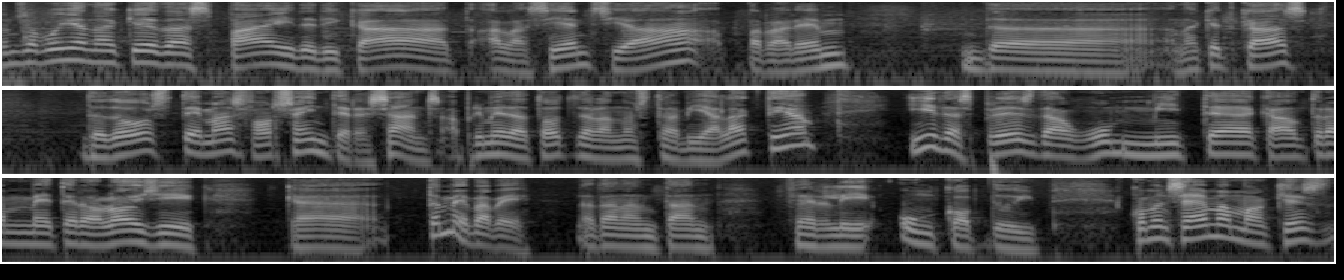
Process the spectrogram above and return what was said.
Doncs avui en aquest espai dedicat a la ciència parlarem de, en aquest cas, de dos temes força interessants. El primer de tots de la nostra Via Làctea i després d'algun mite que altre meteorològic que també va bé de tant en tant fer-li un cop d'ull. Comencem amb el que és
